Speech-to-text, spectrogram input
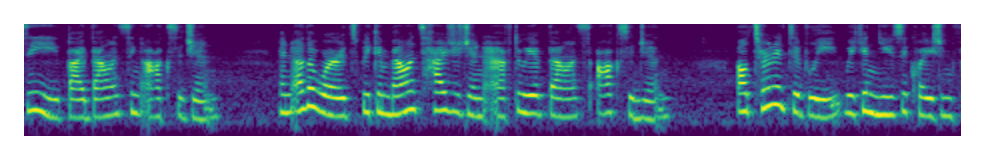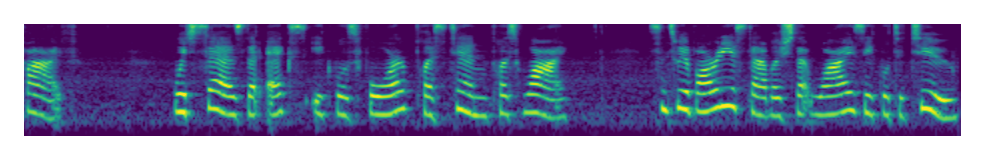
z by balancing oxygen. In other words, we can balance hydrogen after we have balanced oxygen. Alternatively, we can use equation 5, which says that x equals 4 plus 10 plus y. Since we have already established that y is equal to 2,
